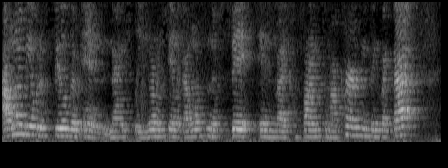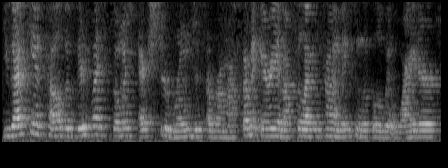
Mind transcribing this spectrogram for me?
I want to be able to fill them in nicely. You know what I'm saying? Like I want them to fit in like confined to my curves and things like that. You guys can't tell, but there's like so much extra room just around my stomach area and I feel like it kind of makes me look a little bit wider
